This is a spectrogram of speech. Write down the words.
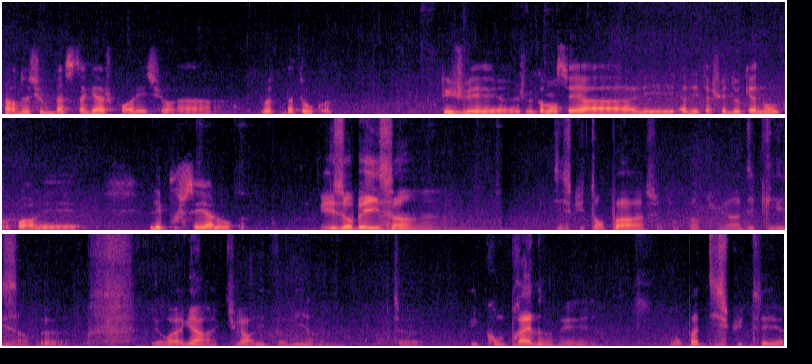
par dessus le bastingage pour aller sur la l'autre bateau quoi. Puis je vais, euh, je vais commencer à, les, à détacher deux canons pour pouvoir les, les pousser à l'eau. Ils obéissent, hein. discutant pas, hein, surtout quand tu indiques lisse un peu du regard et que tu leur dis de venir. Ils, ils comprennent et ils vont pas discuter euh,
